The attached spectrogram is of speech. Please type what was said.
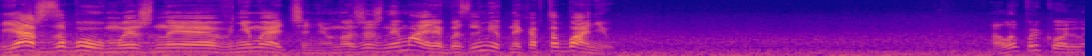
Я ж забув, ми ж не в Німеччині. У нас ж немає безлімітних автобанів. Але прикольно.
